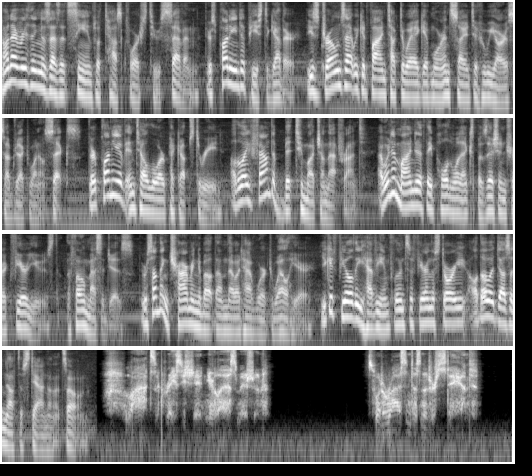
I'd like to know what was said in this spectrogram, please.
Not everything is as it seems with Task Force 27. There's plenty to piece together. These drones that we could find tucked away give more insight into who we are as Subject 106. There are plenty of intel lore pickups to read, although I found a bit too much on that front. I wouldn't mind it if they pulled one exposition trick Fear used, the phone messages. There was something charming about them that would have worked well here. You could feel the heavy influence of Fear in the story, although it does enough to stand on its own. Lots of crazy shit in your last mission. It's what Horizon doesn't understand.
